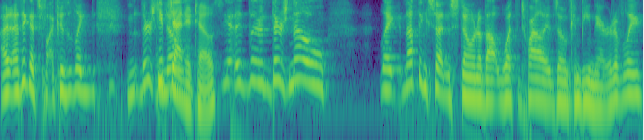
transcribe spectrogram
I, I think it's fine because it's like there's Keeps no, you on your toes. Yeah, there, there's no like nothing set in stone about what the Twilight Zone can be narratively.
